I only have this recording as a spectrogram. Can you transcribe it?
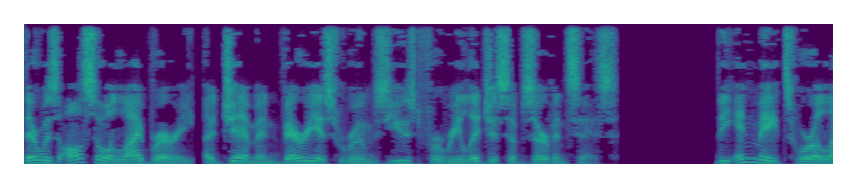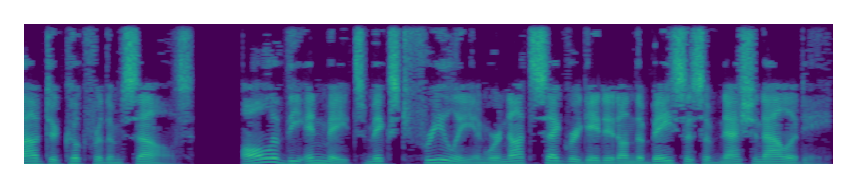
There was also a library, a gym and various rooms used for religious observances. The inmates were allowed to cook for themselves. All of the inmates mixed freely and were not segregated on the basis of nationality.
